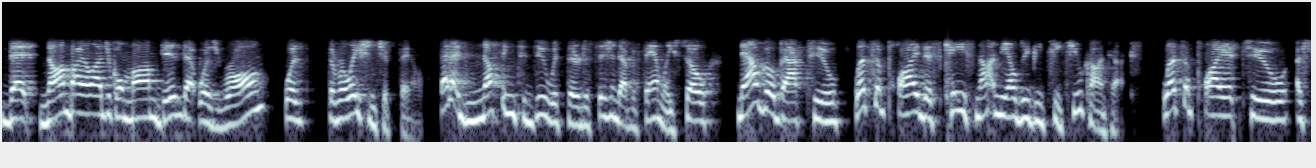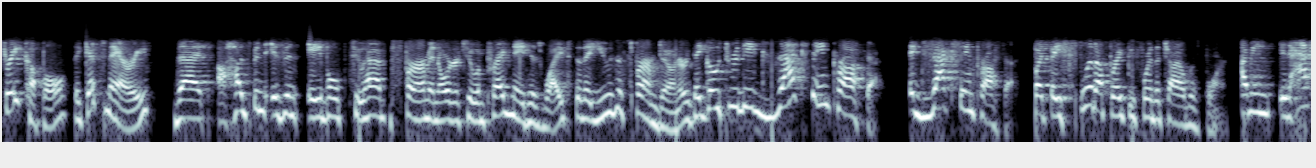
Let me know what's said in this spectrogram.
that non biological mom did that was wrong was the relationship failed. That had nothing to do with their decision to have a family. So now go back to let's apply this case not in the LGBTQ context. Let's apply it to a straight couple that gets married, that a husband isn't able to have sperm in order to impregnate his wife. So they use a sperm donor. They go through the exact same process, exact same process but they split up right before the child was born. I mean, it has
